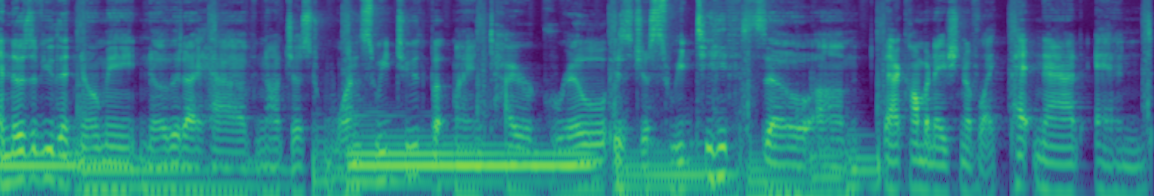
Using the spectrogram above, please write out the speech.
And those of you that know me know that I have not just one sweet tooth, but my entire grill is just sweet teeth. So um, that combination of like pet nat and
